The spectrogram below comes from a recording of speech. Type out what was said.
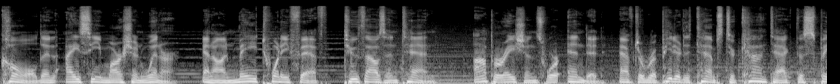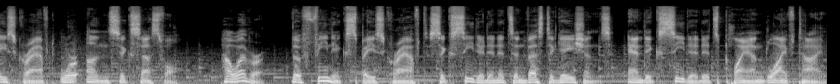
cold, and icy Martian winter, and on May 25, 2010, operations were ended after repeated attempts to contact the spacecraft were unsuccessful. However, the Phoenix spacecraft succeeded in its investigations and exceeded its planned lifetime.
